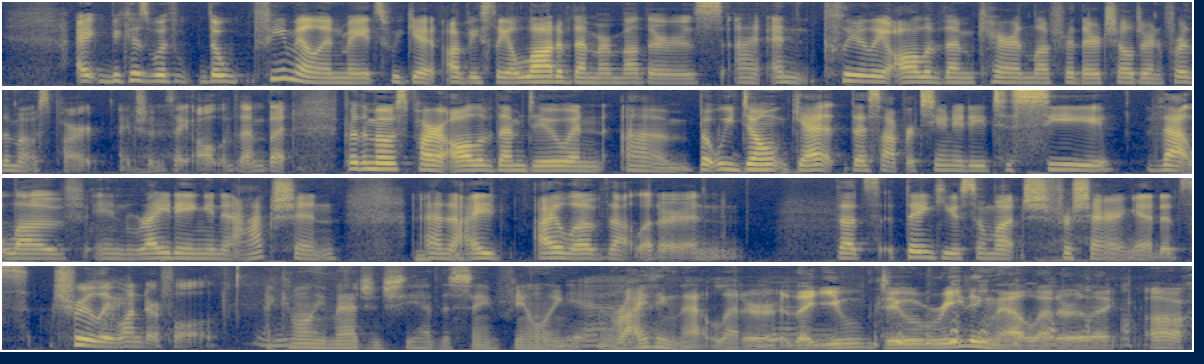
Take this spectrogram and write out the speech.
I, because with the female inmates, we get obviously a lot of them are mothers, uh, and clearly all of them care and love for their children for the most part. I shouldn't say all of them, but for the most part, all of them do. And um, but we don't get this opportunity to see that love in writing and in action, and I I love that letter, and that's thank you so much for sharing it. It's truly wonderful. I can only imagine she had the same feeling Yeah. writing that letter that you do reading that letter. Like, oh,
